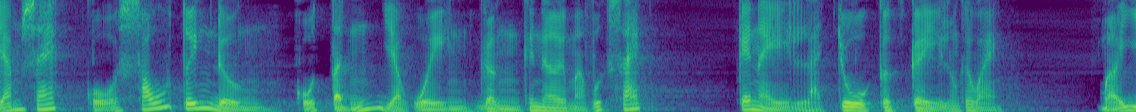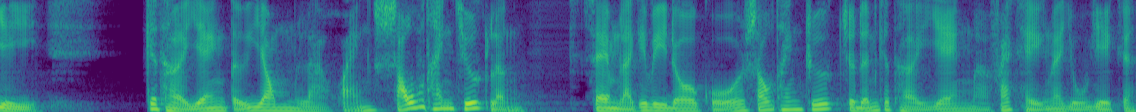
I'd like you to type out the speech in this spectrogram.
giám sát của 6 tuyến đường của tỉnh và huyện gần cái nơi mà vứt xác. Cái này là chua cực kỳ luôn các bạn. Bởi vì cái thời gian tử vong là khoảng 6 tháng trước lận. Xem lại cái video của 6 tháng trước cho đến cái thời gian mà phát hiện ra vụ việc á,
